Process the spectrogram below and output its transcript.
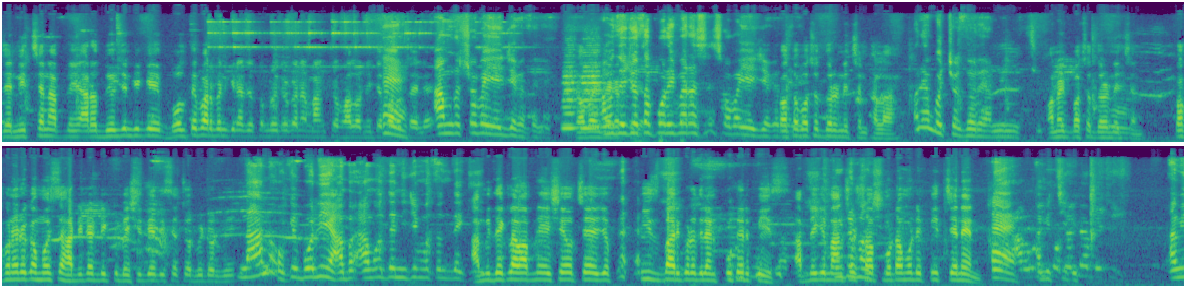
যে নিচ্ছেন আপনি আরও দুই একজনকে কি বলতে পারবেন কিনা যে তোমরা এই দোকানের মাংস ভালো নিতে হ্যাঁ পারো চাইলে আমরা সবাই এই জায়গা থেকে সবাই আমাদের যত পরিবার আছে সবাই এই জায়গাতে কত বছর ধরে নিচ্ছেন খালা? অনেক বছর ধরে আমি নিচ্ছি। অনেক বছর ধরে নিচ্ছেন। কখন এরকম হয়েছে হাড্ডি টাড্ডি একটু বেশি দিয়ে দিচ্ছে চর্বি টর্বি? না না ওকে বলি আমাদের নিজের মতন দেখি। আমি দেখলাম আপনি এসে হচ্ছে এই যে পিস বার করে দিলেন পুটের পিস। আপনি কি মাংস সব মোটামুটি পিস চেনেন? হ্যাঁ আমি চিনি। আমি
